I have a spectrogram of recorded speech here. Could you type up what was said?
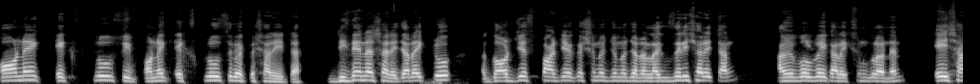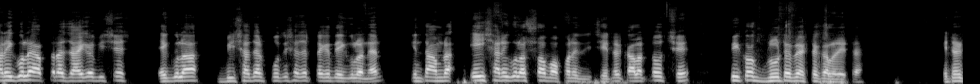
অনেক এক্সক্লুসিভ অনেক এক্সক্লুসিভ একটা শাড়ি এটা। ডিজাইনার শাড়ি। যারা একটু গর্জিয়াস পার্টি অকেশনের জন্য যারা লাক্সারি শাড়ি চান, আমি বলব এই কালেকশনগুলো নেন। এই শাড়িগুলো আপনারা জায়গা বিশেষ, এগুলা বিশ হাজার, পঁচিশ হাজার টাকা দিয়ে এগুলো নেন। কিন্তু আমরা এই শাড়িগুলো সব অফারে দিচ্ছি। এটার কালারটা হচ্ছে পিকক ব্লু টাইপের একটা কালার এটা। এটার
